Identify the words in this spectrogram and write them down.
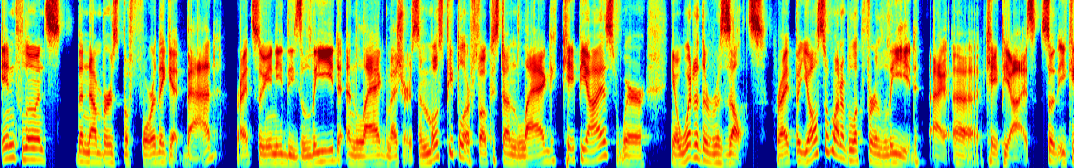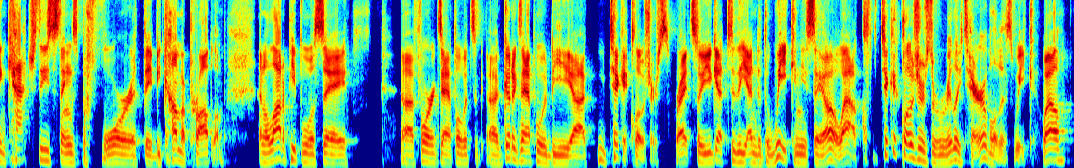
influence the numbers before they get bad, right? So you need these lead and lag measures. And most people are focused on lag KPIs where, you know, what are the results, right? But you also want to look for lead uh, uh KPIs so that you can catch these things before they become a problem. And a lot of people will say, uh, for example, what's a good example would be uh, ticket closures, right? So you get to the end of the week and you say, "Oh wow, ticket closures are really terrible this week." Well,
